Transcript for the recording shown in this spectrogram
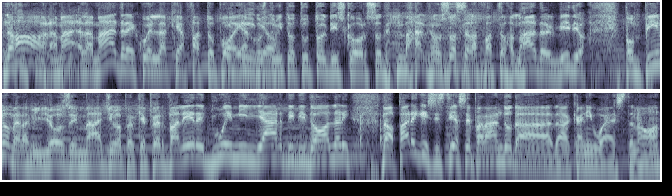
No, la, ma- la madre è quella che ha fatto poi, ha costruito tutto il discorso del male. Non so se l'ha fatto la madre il video. Pompino meraviglioso, immagino, perché per valere 2 miliardi di dollari. No, pare che si stia separando da, da Kanye West, no?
